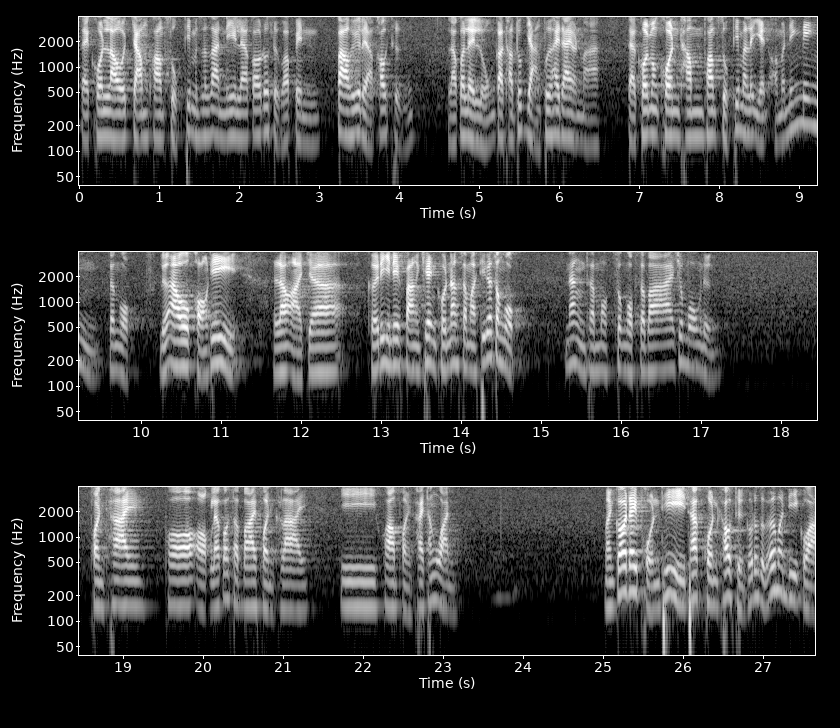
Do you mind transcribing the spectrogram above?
แต่คนเราจำความสุขที่มันสั้นๆนี้ แล้วก็รู้สึกว่าเป็นเป้าที่เราอยากเข้าถึงแล้วก็เลยหลงกับทำทุกอย่างเพื่อให้ได้มันมา แต่คนบางคนทำความสุขที่มันละเอียดอ่อนมันนิ่งๆ สงบ หรือเอาของที่เราอาจจะเคยได้ยินได้ฟังเช่น คนนั่งสมาธิแล้วสงบ นั่งสงบสงบสบายชั่วโมงหนึ่งผ่อนคลาย พอออกแล้วก็สบายผ่อนคลาย มีความผ่อนคลายทั้งวัน มันก็ได้ผลที่ถ้าคนเข้าถึงก็รู้สึกเออมันดีกว่า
